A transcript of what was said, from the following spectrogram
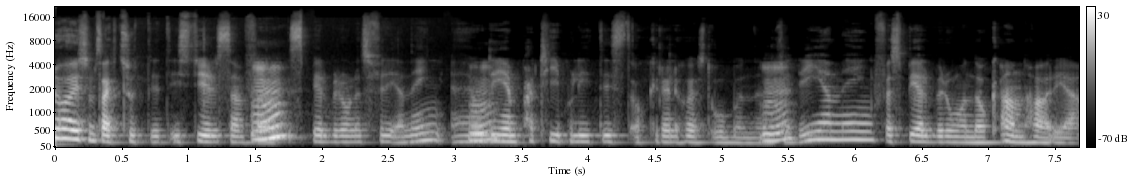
Du har ju som sagt suttit i styrelsen för Mm. Spelberoendes förening. Eh, Mm. Det är en partipolitiskt och religiöst obunden Mm. förening för spelberoende och anhöriga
